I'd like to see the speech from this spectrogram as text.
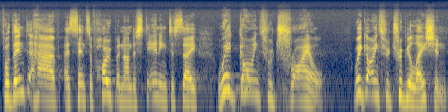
For them to have a sense of hope and understanding to say, we're going through trial, we're going through tribulation,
